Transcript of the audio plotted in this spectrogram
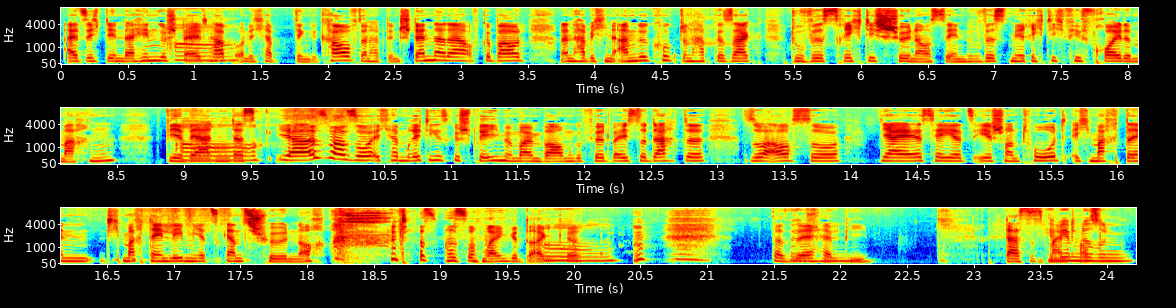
als ich den da hingestellt oh. habe und ich habe den gekauft und habe den Ständer da aufgebaut und dann habe ich ihn angeguckt und habe gesagt, du wirst richtig schön aussehen, du wirst mir richtig viel Freude machen. Wir oh. werden das, ja, es war so, ich habe ein richtiges Gespräch mit meinem Baum geführt, weil ich so dachte, so auch so, ja, er ist ja jetzt eh schon tot, ich mach dein, ich mach dein Leben jetzt ganz schön noch. das war so mein Gedanke. Oh. War sehr schön. happy. Das ist mein Wir Top. haben da so einen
